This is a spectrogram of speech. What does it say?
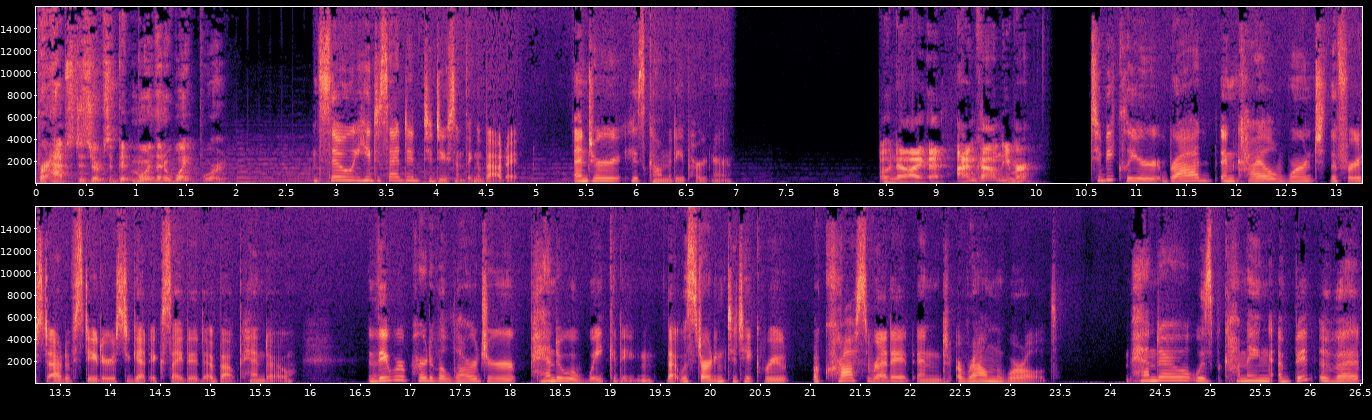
perhaps deserves a bit more than a whiteboard." So he decided to do something about it. Enter his comedy partner. Oh no, I, I am Kyle Niemer. To be clear, Brad and Kyle weren't the first out of staters to get excited about Pando. They were part of a larger Pando awakening that was starting to take root across Reddit and around the world. Pando was becoming a bit of a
